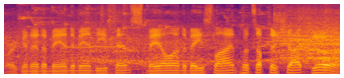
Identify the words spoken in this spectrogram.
Working in a man-to-man defense. Smale on the baseline, puts up the shot. Good.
